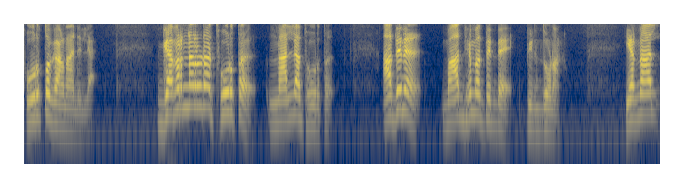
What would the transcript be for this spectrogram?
ധൂർത്ത് കാണാനില്ല. ഗവർണറുടെ ധൂർത്ത് നല്ല ധൂർത്ത്. അതിന് മാധ്യമത്തിന്റെ പിന്തുണ. എന്നാൽ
